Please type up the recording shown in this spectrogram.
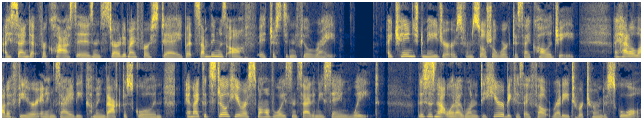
I signed up for classes and started my first day, but something was off. It just didn't feel right. I changed majors from social work to psychology. I had a lot of fear and anxiety coming back to school, and, and I could still hear a small voice inside of me saying, Wait. This is not what I wanted to hear because I felt ready to return to school.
